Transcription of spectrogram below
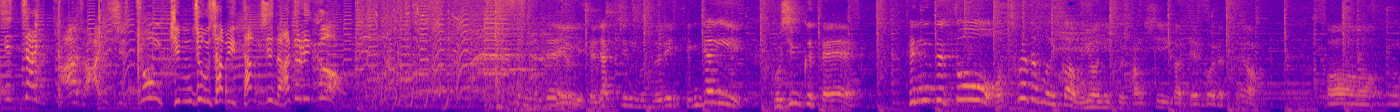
진짜 아저 아저씨 좀 김종삼이 당신 아들인 거. 했는데 여기 제작진 분들이 굉장히 고심 끝에 했는데 또 하다 보니까 우연히 또 장씨가 돼버렸어요. 어, 어,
